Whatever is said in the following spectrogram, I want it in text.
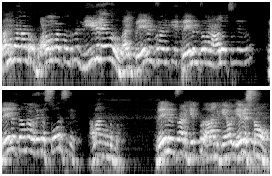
తన్నుకుంటారు గొడవలు పడుతుంటారు నీళ్ళు లేవు. వాళ్ళు ప్రేమించడానికి ప్రేమించాలని ఆలోచన లేదు. ప్రేమిద్దామని వాళ్ళ దగ్గర సోర్స్ లేదు. అలా ఉండదు. ప్రేమించడానికి ఎప్పుడు ఆమెకి ఏమో ఏమి ఇష్టం?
